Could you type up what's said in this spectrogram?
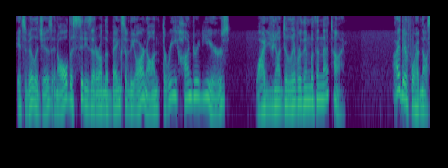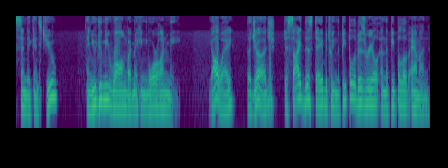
its villages and all the cities that are on the banks of the Arnon 300 years, why did you not deliver them within that time? I therefore have not sinned against you, and you do me wrong by making war on me. Yahweh, the judge, decide this day between the people of Israel and the people of Ammon.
